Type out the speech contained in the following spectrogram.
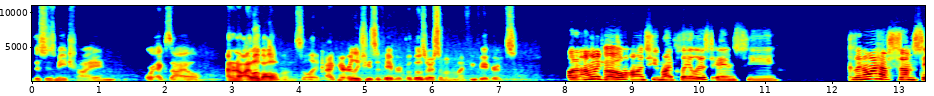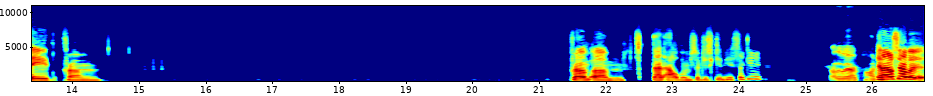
This Is Me Trying or Exile. I don't know. I love all of them, so like I can't really choose a favorite, but those are some of my few favorites. Hold on, I'm gonna go onto my playlist and see, cause I know I have some saved from. From um that album, so just give me a second. By the way, our podcast. And I also have a,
